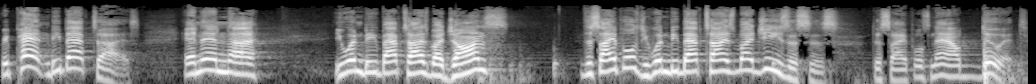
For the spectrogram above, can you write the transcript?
Repent and be baptized. And then uh, you wouldn't be baptized by John's disciples, you wouldn't be baptized by Jesus's disciples. Now do it.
